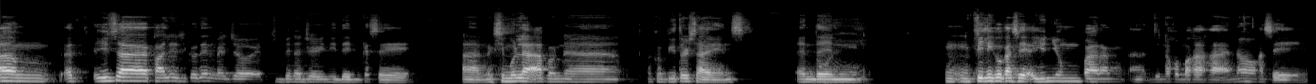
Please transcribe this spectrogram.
Um, at yung sa college ko din, medyo it's been a journey din kasi ah, nagsimula ako na computer science and then mm, feeling ko kasi yun yung parang uh, doon ako makakaano kasi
